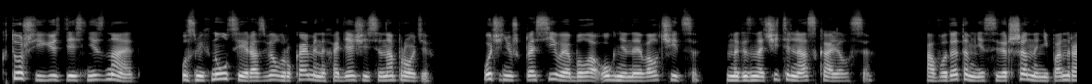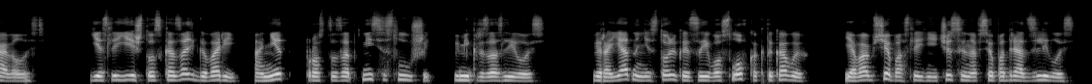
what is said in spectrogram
Кто ж ее здесь не знает? Усмехнулся и развел руками находящийся напротив. Очень уж красивая была огненная волчица. Многозначительно оскалился. А вот это мне совершенно не понравилось. Если есть что сказать, говори, а нет, просто заткнись и слушай, вмиг разозлилась. Вероятно, не столько из-за его слов, как таковых, я вообще последние часы на все подряд злилась,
